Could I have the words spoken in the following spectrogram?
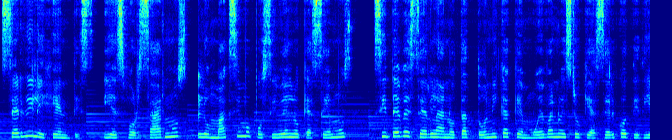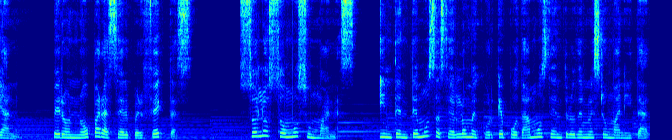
Ser diligentes y esforzarnos lo máximo posible en lo que hacemos sí debe ser la nota tónica que mueva nuestro quehacer cotidiano pero no para ser perfectas. Solo somos humanas. Intentemos hacer lo mejor que podamos dentro de nuestra humanidad.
